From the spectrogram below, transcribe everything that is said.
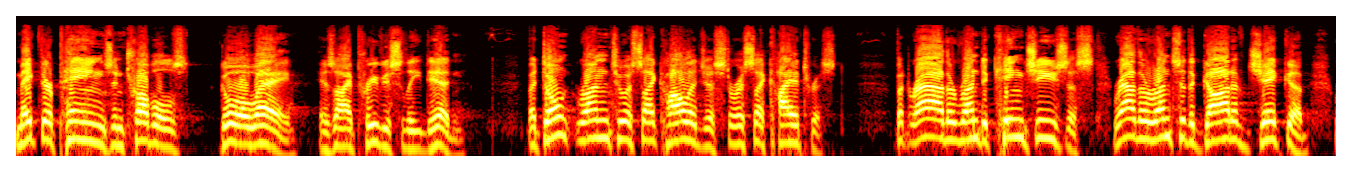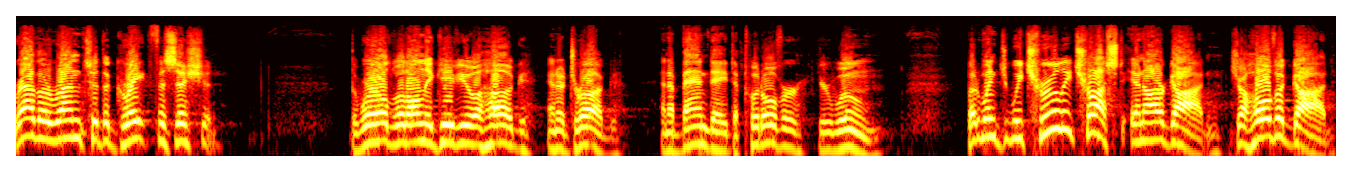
make their pains and troubles go away, as I previously did. But don't run to a psychologist or a psychiatrist, but rather run to King Jesus, rather run to the God of Jacob, rather run to the great physician. The world will only give you a hug and a drug and a band aid to put over your wound. But when we truly trust in our God, Jehovah God,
